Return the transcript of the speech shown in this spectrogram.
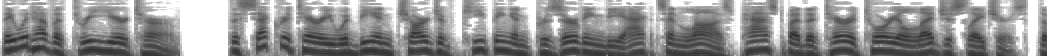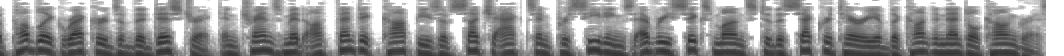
They would have a three-year term. The secretary would be in charge of keeping and preserving the acts and laws passed by the territorial legislatures, the public records of the district and transmit authentic copies of such acts and proceedings every six months to the Secretary of the Continental Congress.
